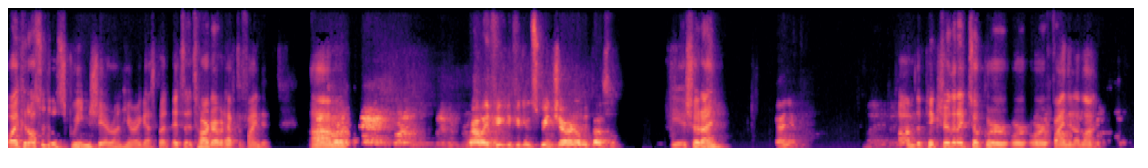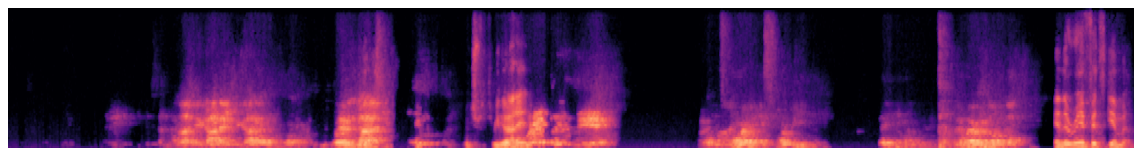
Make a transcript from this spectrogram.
well, I could also do a screen share on here, I guess, but it's it's harder. I would have to find it. Um, Rabbi, if you if you can screen share, it'll be faster. Should I? Can you? Um, the picture that I took, or or, or find it online. Uh, you got it. You got it. Where you got it? Which you got it? It's four. It's four B. Wait, hang on. Where are we going next? In the Rif, it's Gimel.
